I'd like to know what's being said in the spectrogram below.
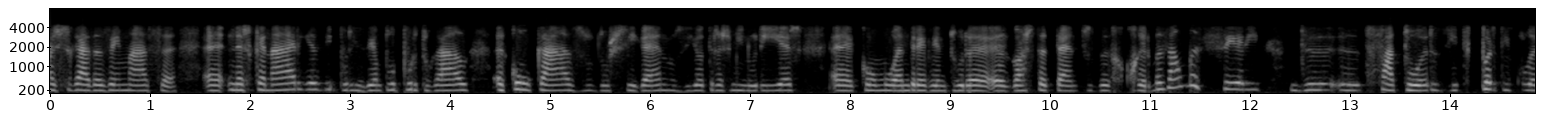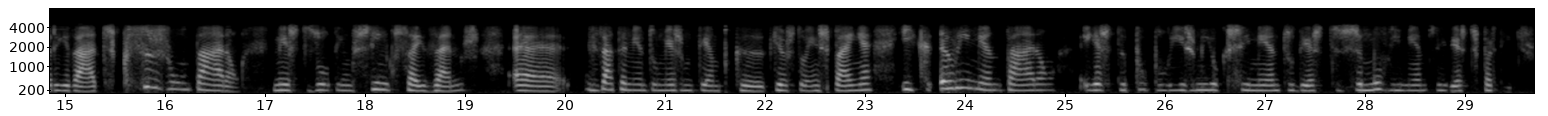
as chegadas em massa uh, nas Canárias e, por exemplo, Portugal, uh, com o caso dos ciganos e outras minorias, uh, como André Ventura gosta tanto de recorrer. Mas há uma série de, de, fatores e de particularidades que se juntaram nestes últimos 5, 6 anos, exatamente o mesmo tempo que, que eu estou em Espanha, e que alimentaram este populismo e o crescimento destes movimentos e destes partidos.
